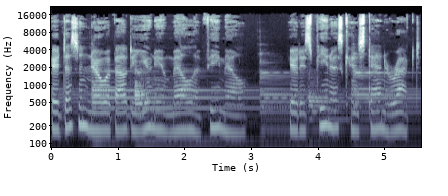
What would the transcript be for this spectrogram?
He doesn't know about the union of male and female, yet his penis can stand erect.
